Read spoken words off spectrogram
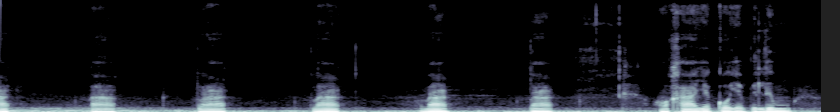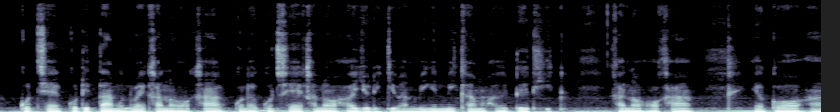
ากลากลาก ลาก ลาก ลากหอค้าอย่าโกอย่าไปลืมกดแชร์กดติดตามกันไว้ค่ะเนาะหอค้ากดแล้วกดแชร์ค่ะเนาะให้อยู่ในกี่วันมีเงินมีคำให้ตื้อทีค่ะเนาะหอค้าอย่าก็อ่า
